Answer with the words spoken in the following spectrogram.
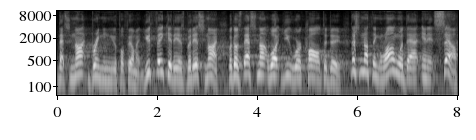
that's not bringing you fulfillment. You think it is, but it's not because that's not what you were called to do. There's nothing wrong with that in itself,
